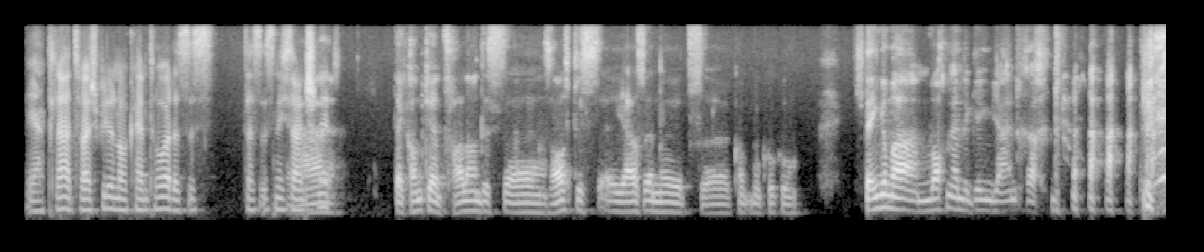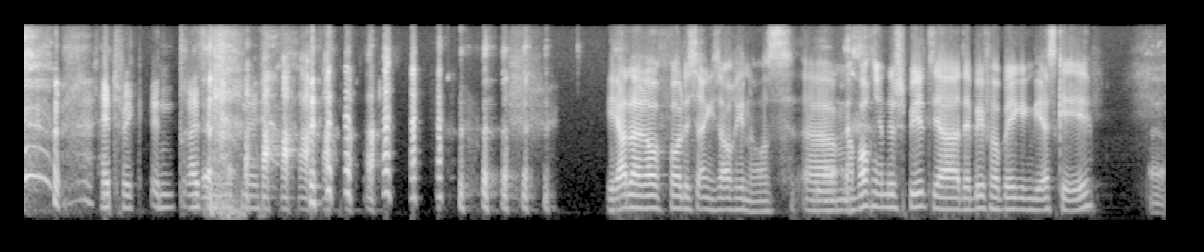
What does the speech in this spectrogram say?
Ja, klar, zwei Spiele noch kein Tor, das ist, das ist nicht sein Schnitt. Der kommt ja jetzt, Haaland ist äh, raus bis äh, Jahresende, jetzt äh, kommt Mokoko. Ich denke mal am Wochenende gegen die Eintracht. Hattrick in 13 Minuten. ja, darauf wollte ich eigentlich auch hinaus. Ähm, ja. Am Wochenende spielt ja der BVB gegen die SGE. Ja.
